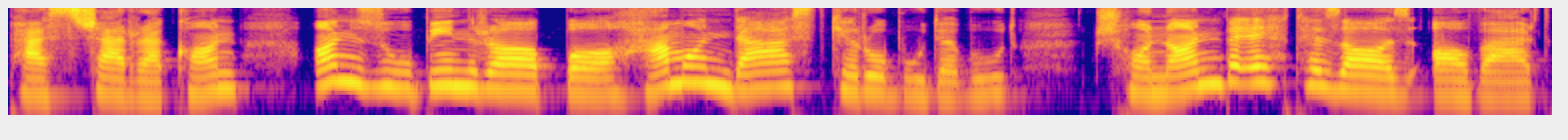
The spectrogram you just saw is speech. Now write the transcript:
پس شرکان آن زوبین را با همان دست که رو بوده بود چنان به احتزاز آورد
